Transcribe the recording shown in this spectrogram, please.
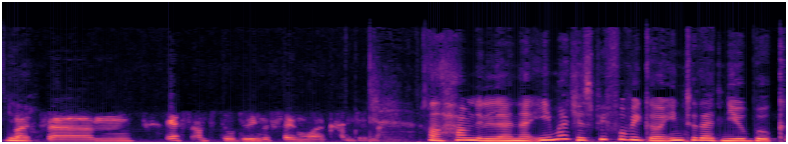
Yeah. But um, yes, I'm still doing the same work. Alhamdulillah. Alhamdulillah. Naima, just before we go into that new book,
